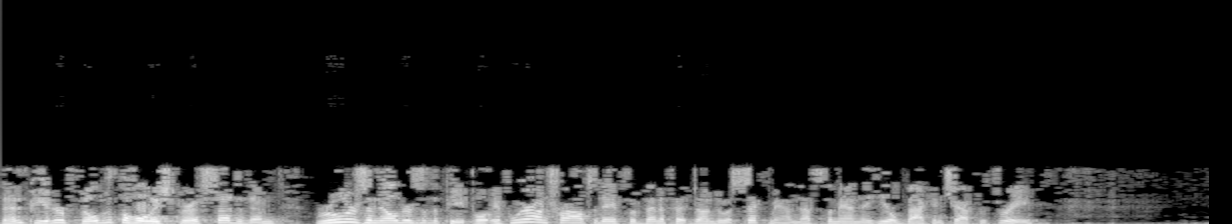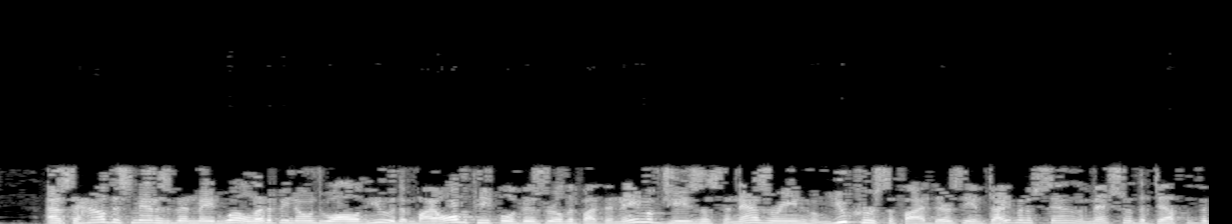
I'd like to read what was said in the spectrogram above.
Then Peter, filled with the Holy Spirit, said to them, Rulers and elders of the people, if we're on trial today for the benefit done to a sick man, that's the man they healed back in chapter 3, as to how this man has been made well, let it be known to all of you that by all the people of Israel that by the name of Jesus, the Nazarene, whom you crucified, there's the indictment of sin and the mention of the death of, the,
